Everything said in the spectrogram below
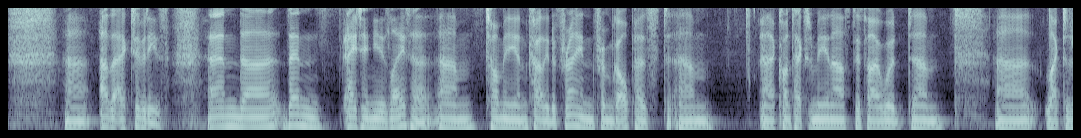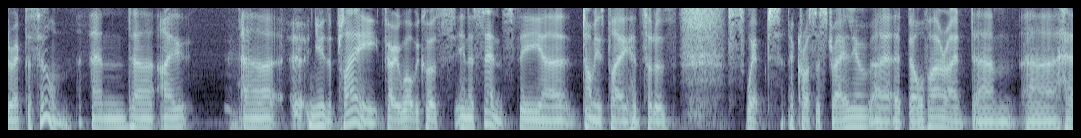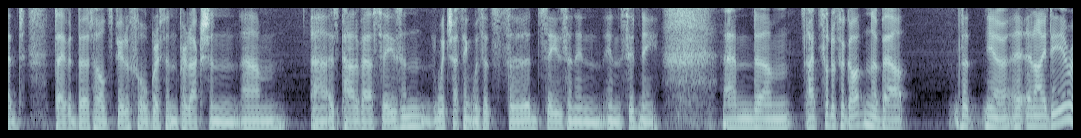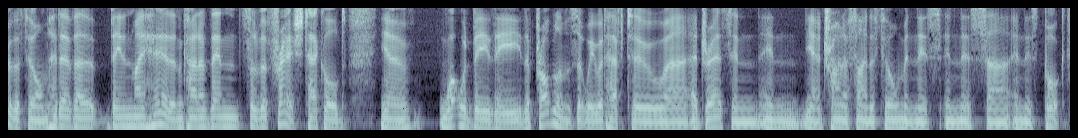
uh, other activities, and uh, then. 18 years later, um, Tommy and Kylie du Fresne from Goalpost um, uh, contacted me and asked if I would um, uh, like to direct a film. And I uh, knew the play very well because, in a sense, the uh, Tommy's play had sort of swept across Australia uh, at Belvoir. I'd um, uh, had David Berthold's beautiful Griffin production. Um, uh, as part of our season, which I think was its third season in, in Sydney. And um, I'd sort of forgotten about that you know an idea of a film had ever been in my head and kind of then sort of afresh tackled you know what would be the, the problems that we would have to uh, address in in you know trying to find a film in this in this uh, in this book,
